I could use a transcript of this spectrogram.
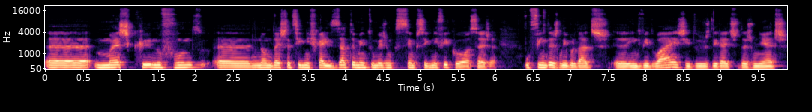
uh, mas que no fundo uh, não deixa de significar exatamente o mesmo que sempre significou, ou seja, o fim das liberdades individuais e dos direitos das mulheres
